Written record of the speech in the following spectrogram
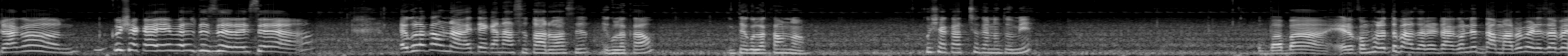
ড্রাগন কুসা খাইয়ে ফেলতেছে রাইসা এগুলা খাও না? এতে এখানে আছে তো আরও আছে। এগুলা খাও এতে এগুলা খাও না? কুসা খাচ্ছ কেন তুমি? বাবা এরকম হলে তো বাজারে ড্রাগনের দাম আরও বেড়ে যাবে।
